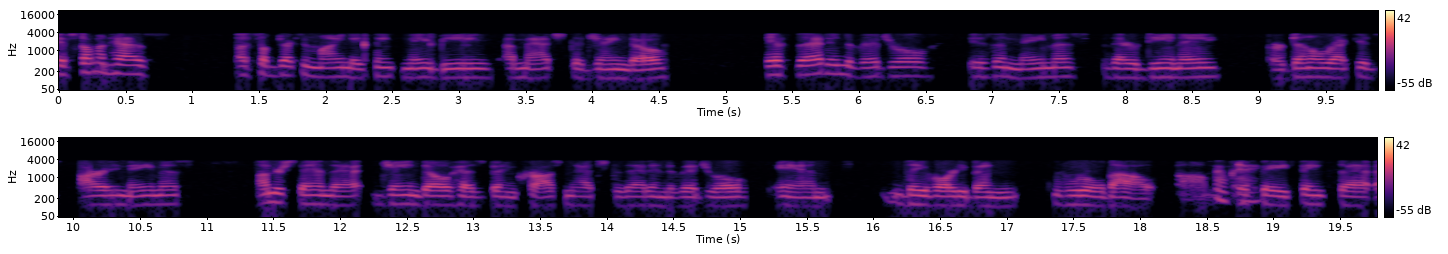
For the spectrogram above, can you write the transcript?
if someone has a subject in mind they think may be a match to jane doe if that individual is in NamUs, their dna or dental records are in NamUs, understand that Jane Doe has been cross matched to that individual and they've already been ruled out. Um, okay. If they think that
